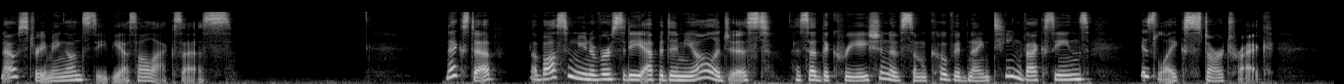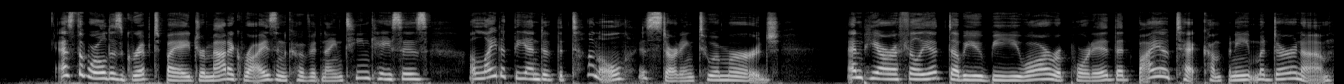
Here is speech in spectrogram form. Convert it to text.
now streaming on CBS All Access. Next up, a Boston University epidemiologist has said the creation of some COVID 19 vaccines is like Star Trek. As the world is gripped by a dramatic rise in COVID 19 cases, a light at the end of the tunnel is starting to emerge. NPR affiliate WBUR reported that biotech company Moderna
